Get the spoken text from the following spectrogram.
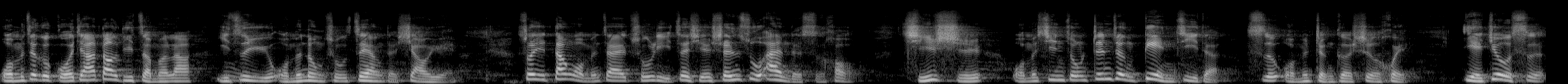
我们这个国家到底怎么了，以至于我们弄出这样的校园？所以，当我们在处理这些申诉案的时候，其实我们心中真正惦记的是我们整个社会，也就是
